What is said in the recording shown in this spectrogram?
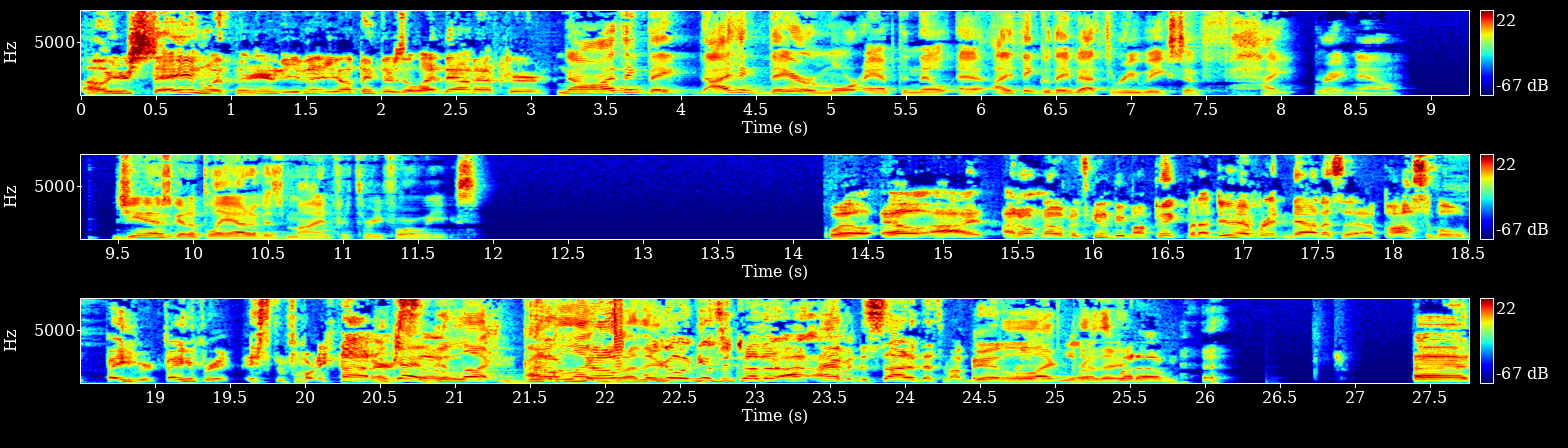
Oh, you're staying with them. You're, you don't, you don't think there's a letdown after? No, I think they, I think they are more amped than they'll, I think they've got three weeks of height right now. Geno's going to play out of his mind for three, four weeks. Well, L, I, I don't know if it's going to be my pick, but I do have written down as a, a possible favorite favorite is the 49ers. Okay, so good luck. Good luck, know. brother. We'll go against each other. I, I haven't decided that's my favorite. Good luck, favorite yet. brother. But um, uh,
